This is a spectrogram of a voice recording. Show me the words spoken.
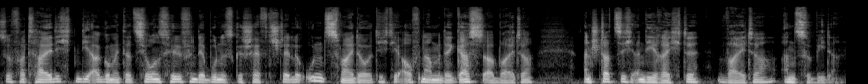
So verteidigten die Argumentationshilfen der Bundesgeschäftsstelle unzweideutig die Aufnahme der Gastarbeiter, anstatt sich an die Rechte weiter anzubiedern.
